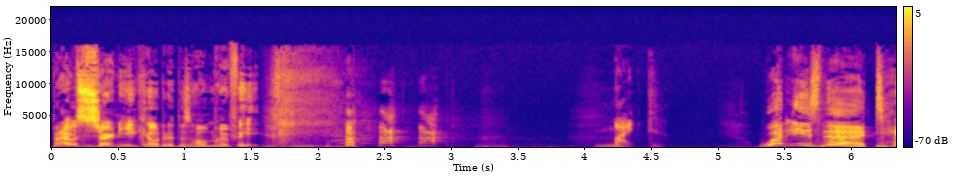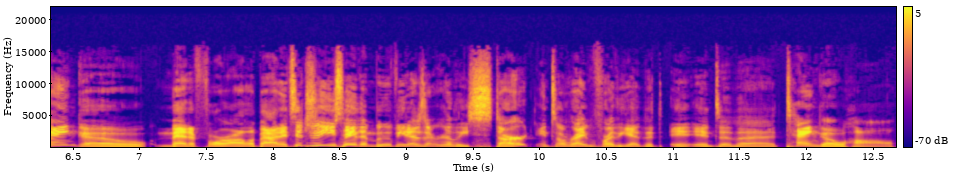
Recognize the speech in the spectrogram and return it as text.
but I was certain he killed her this whole movie. What is the tango metaphor all about? It's interesting you say the movie doesn't really start until right before they get the, into the tango hall,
